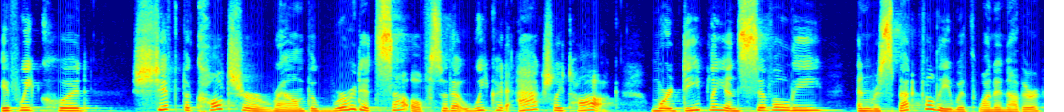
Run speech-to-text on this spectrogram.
If we could shift the culture around the word itself so that we could actually talk more deeply and civilly and respectfully with one another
